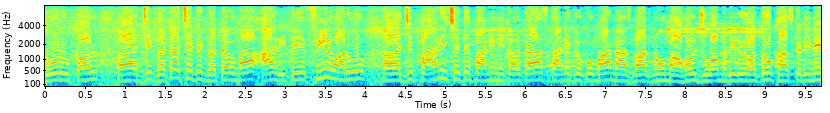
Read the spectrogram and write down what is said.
રોડ ઉપર જે ગટર છે તે ગટરમાં આ રીતે ફીણવાળું જે પાણી છે તે પાણી નીકળતા સ્થાનિક લોકોમાં નાસભાગનો માહોલ જોવા મળી રહ્યો હતો. ખાસ કરીને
